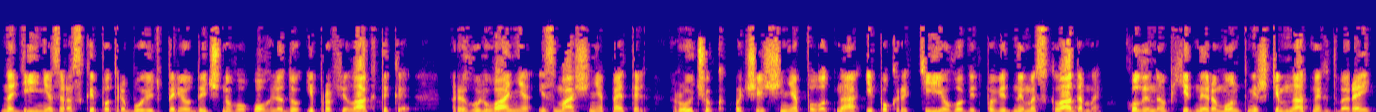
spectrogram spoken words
надійні зразки потребують періодичного огляду і профілактики, регулювання і змащення петель, ручок, очищення полотна і покритті його відповідними складами. Коли необхідний ремонт міжкімнатних дверей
